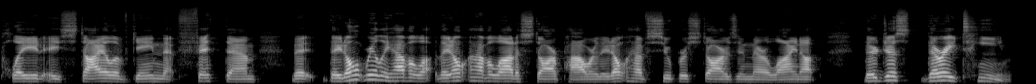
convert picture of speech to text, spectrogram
played a style of game that fit them. That they don't really have a lot. They don't have a lot of star power. They don't have superstars in their lineup. They're just they're a team.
